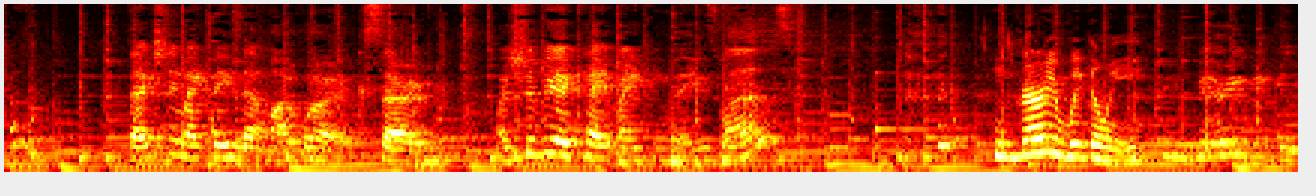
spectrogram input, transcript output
Hmm. They actually make these at my work, so I should be okay at making these ones. He's very wiggly. Very wiggly.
